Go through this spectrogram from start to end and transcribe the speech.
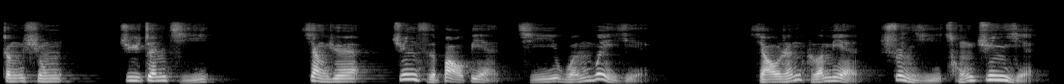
争凶，居贞吉。象曰：君子暴变，其文位也。小人革面，顺以从君也。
